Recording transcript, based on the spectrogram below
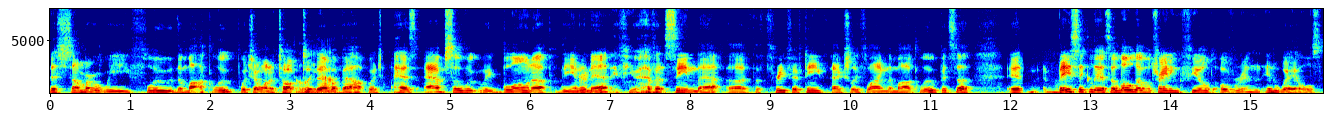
this summer we flew the Mach Loop, which I want to talk Oh, to yeah. them about, which has absolutely blown up the internet. If you haven't seen that, uh, the 315th actually flying the Mach Loop. It's a it basically it's a low level training field over in in Wales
